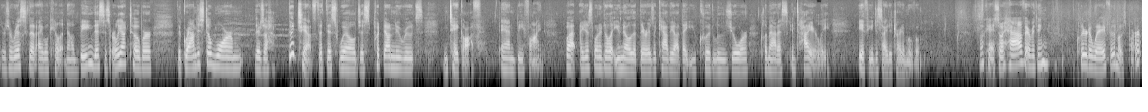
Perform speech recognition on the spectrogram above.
There's a risk that I will kill it. Now being this is early October, the ground is still warm, there's a good chance that this will just put down new roots and take off and be fine. But I just wanted to let you know that there is a caveat that you could lose your clematis entirely if you decide to try to move them. Okay, so I have everything cleared away for the most part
